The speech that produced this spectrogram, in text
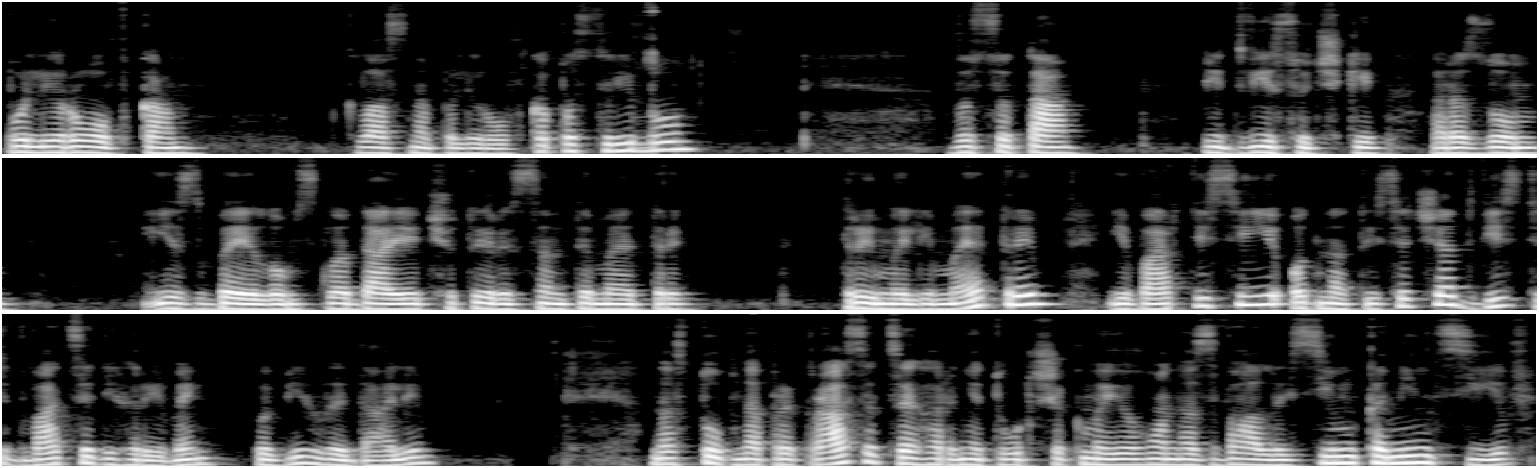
поліровка, класна поліровка по сріблу. Висота підвісочки разом із бейлом складає 4 см 3 мм і вартість її 1220 гривень. Побігли далі. Наступна прикраса це гарнітурчик. Ми його назвали Сім камінців.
